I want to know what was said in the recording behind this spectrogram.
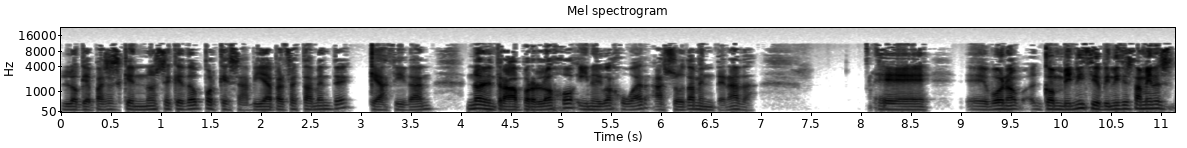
Lo que pasa es que no se quedó porque sabía perfectamente que a Zidane no le entraba por el ojo y no iba a jugar absolutamente nada. Eh, eh, bueno, con Vinicius, Vinicius también es,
